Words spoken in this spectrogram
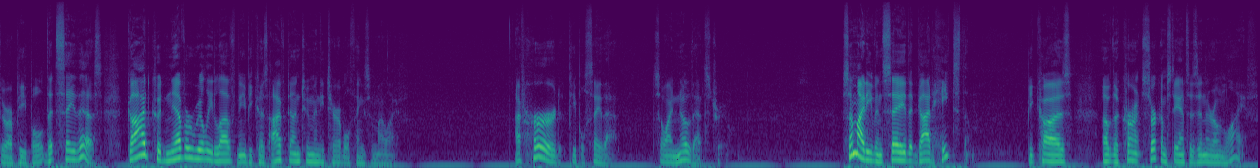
there are people that say this God could never really love me because I've done too many terrible things in my life. I've heard people say that, so I know that's true. Some might even say that God hates them because of the current circumstances in their own life.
